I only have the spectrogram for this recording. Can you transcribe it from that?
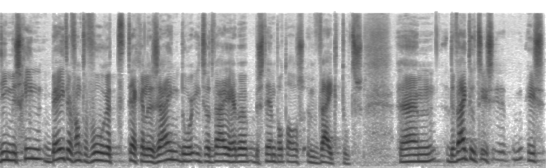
die misschien beter van tevoren te tackelen zijn door iets wat wij hebben bestempeld als een wijktoets. Um, de wijktoets is, is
